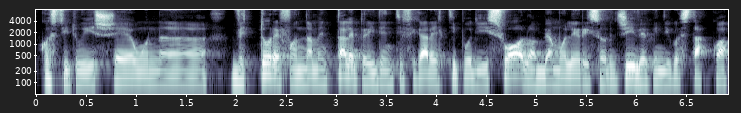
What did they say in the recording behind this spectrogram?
costituisce un uh, vettore fondamentale per identificare il tipo di suolo, abbiamo le risorgive, quindi quest'acqua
